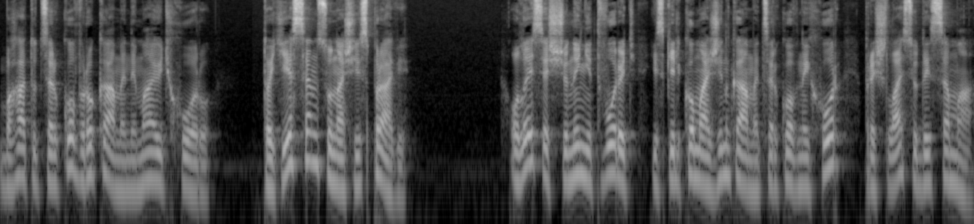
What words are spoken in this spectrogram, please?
Багато церков роками не мають хору. То є сенс у нашій справі. Олеся, що нині творить із кількома жінками церковний хор, прийшла сюди сама.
